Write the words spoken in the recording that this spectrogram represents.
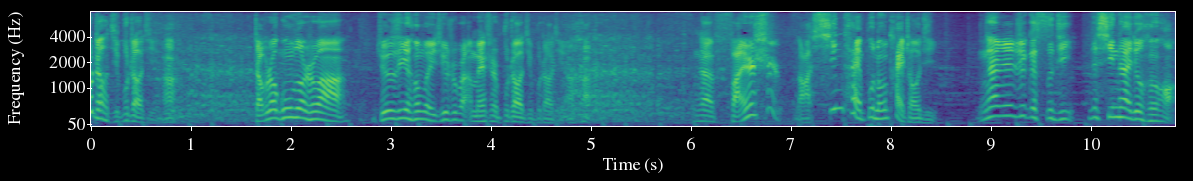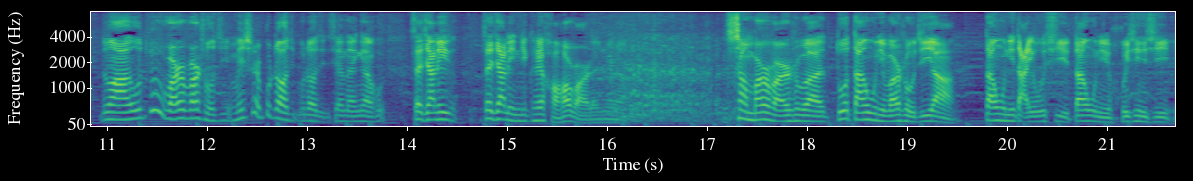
不着急，不着急啊！找不着工作是吧？觉得自己很委屈是不是？没事，不着急，不着急啊！你看，凡事啊，心态不能太着急。你看这这个司机，那心态就很好，对吧？我就玩玩手机，没事，不着急，不着急。现在你看，在家里，在家里你可以好好玩了，是不是？上班玩是吧？多耽误你玩手机啊，耽误你打游戏，耽误你回信息。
